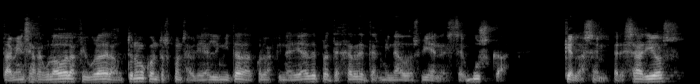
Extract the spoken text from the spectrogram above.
También se ha regulado la figura del autónomo con responsabilidad limitada con la finalidad de proteger determinados bienes. Se busca que los empresarios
